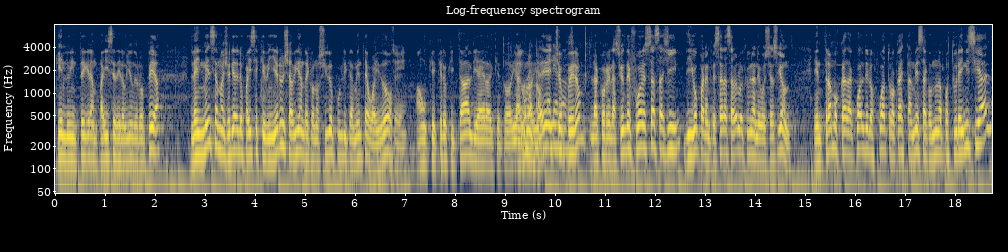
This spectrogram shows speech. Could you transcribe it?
que lo integran países de la Unión Europea la inmensa mayoría de los países que vinieron ya habían reconocido públicamente a Guaidó, aunque creo que Italia era el que todavía no lo había hecho, pero la correlación de fuerzas allí, digo, para empezar a saber lo que es una negociación. Entramos cada cual de los cuatro acá a esta mesa con una postura inicial,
